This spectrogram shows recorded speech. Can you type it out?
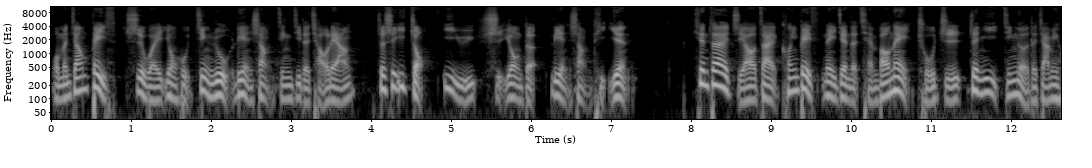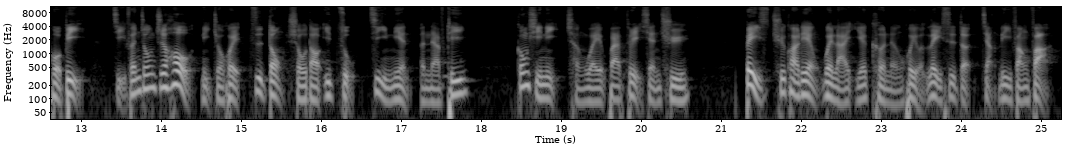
我们将 Base 视为用户进入链上经济的桥梁，这是一种易于使用的链上体验。现在只要在 Coinbase 内建的钱包内储值任意金额的加密货币。几分钟之后，你就会自动收到一组纪念 NFT。恭喜你成为 Web3 先驱。Base 区块链未来也可能会有类似的奖励方法。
